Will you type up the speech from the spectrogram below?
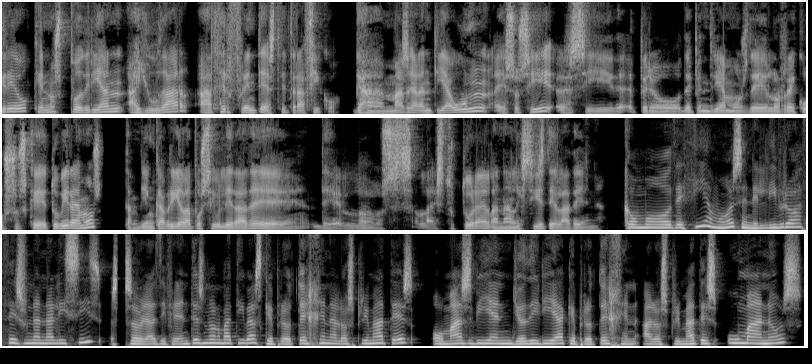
creo que nos podrían ayudar a hacer frente a este tráfico. Más garantía aún, eso sí, eh, sí, pero dependeríamos de los recursos que tuviéramos. También cabría la posibilidad de, de los, la estructura, el análisis del ADN. Como decíamos, en el libro haces un análisis sobre las diferentes normativas que protegen a los primates, o más bien yo diría que protegen a los primates humanos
